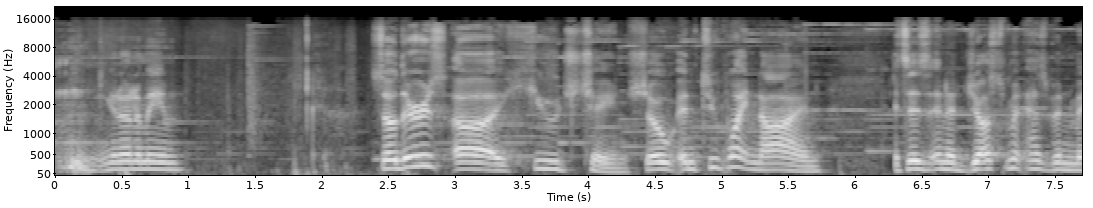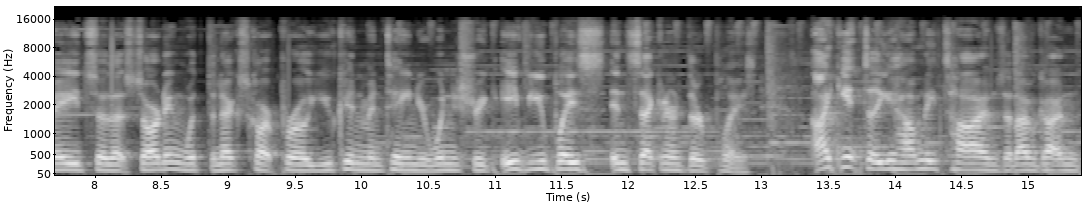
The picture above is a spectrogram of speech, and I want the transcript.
You know what i mean so there's a huge change. So in 2.9, it says an adjustment has been made so that starting with the next Kart Pro, you can maintain your winning streak if you place in second or third place. I can't tell you how many times that I've gotten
